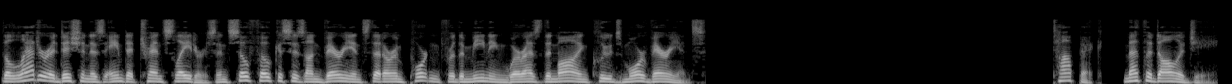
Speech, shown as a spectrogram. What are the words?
The latter edition is aimed at translators and so focuses on variants that are important for the meaning whereas the NA includes more variants. Methodology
